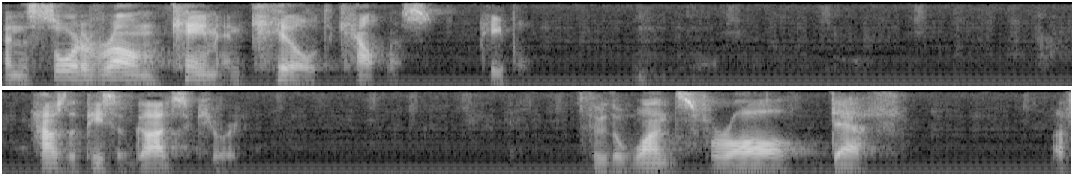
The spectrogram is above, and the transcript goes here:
And the sword of Rome came and killed countless people. How's the peace of God secured? Through the once for all death of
